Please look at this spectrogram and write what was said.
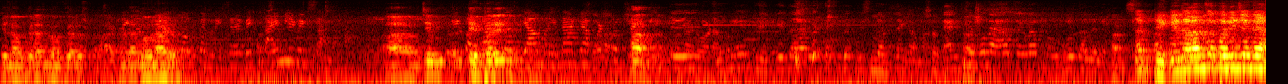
ते लवकरात लवकर आठवडा दोन आठ जे टेंपररी हां. सर ठेकेदारांचा परिचय द्या.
